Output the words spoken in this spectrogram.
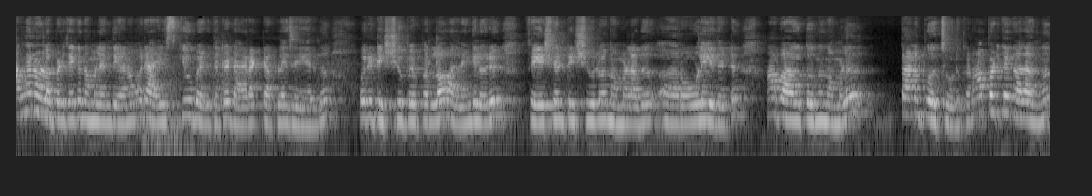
അങ്ങനെ ഉള്ളപ്പോഴത്തേക്ക് നമ്മൾ എന്ത് ചെയ്യണം? ഒരു ഐസ് ക്യൂബ് എടുത്തിട്ട് ഡയറക്റ്റ് അപ്ലൈ ചെയ്യരുത്. ഒരു ടിഷ്യൂ പേപ്പറിലോ അല്ലെങ്കിൽ ഒരു ഫേഷ്യൽ ടിഷ്യൂലോ നമ്മളത് റോൾ ചെയ്തിട്ട് ആ ഭാഗത്തൊന്ന് നമ്മൾ തണുപ്പ് വെച്ച് കൊടുക്കണം. അപ്പോഴത്തേക്ക് അതങ്ങ്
